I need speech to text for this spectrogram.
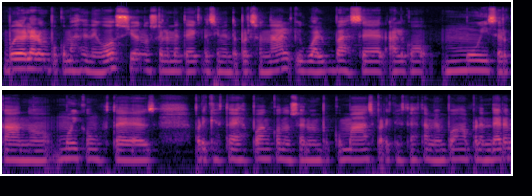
Voy a hablar un poco más de negocio, no solamente de crecimiento personal. Igual va a ser algo muy cercano, muy con ustedes, para que ustedes puedan conocerme un poco más, para que ustedes también puedan aprender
